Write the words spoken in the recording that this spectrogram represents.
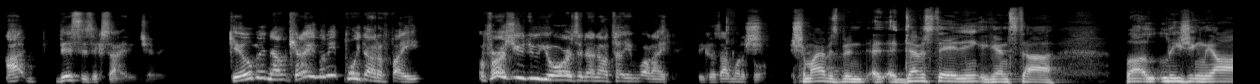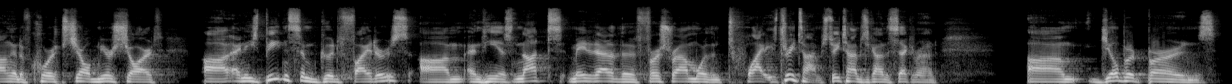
Uh, this is exciting, Jimmy. Gilbert, now can I let me point out a fight? First, you do yours, and then I'll tell you what I think because I want to talk. Chimaev has been uh, uh, devastating against uh, uh, Li Jingliang and, of course, Gerald Meerschaert. Uh, and he's beaten some good fighters, um, and he has not made it out of the first round more than twice, three times. Three times he got in the second round. Um, Gilbert Burns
